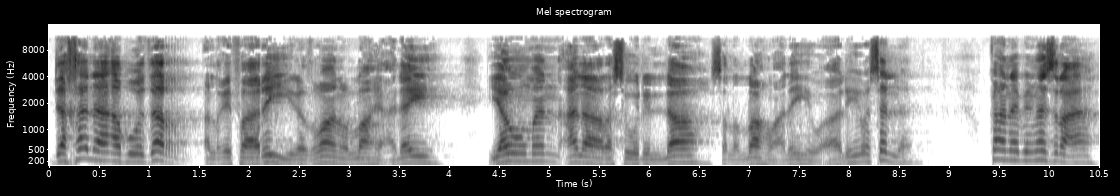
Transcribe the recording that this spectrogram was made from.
دخل أبو ذر الغفاري رضوان الله عليه يوما على رسول الله صلى الله عليه وآله وسلم. كان بالمزرعة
